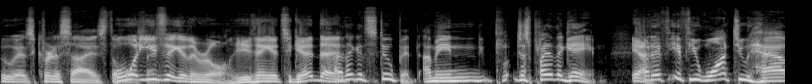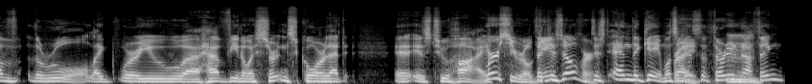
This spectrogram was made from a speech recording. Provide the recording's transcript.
who has criticized the whole What do you thing. think of the rule? Do you think it's good? That I think it's stupid. I mean, pl- just play the game. Yeah. But if, if you want to have the rule, like where you uh, have you know a certain score that i- is too high, Mercy rule, then game's just, over. Just end the game. Once Right. it gets to thirty to mm-hmm. nothing,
